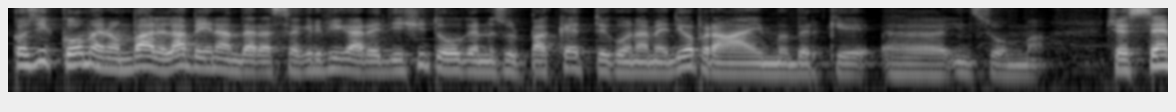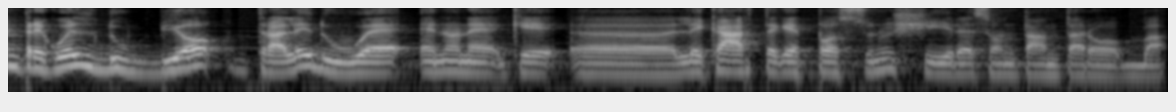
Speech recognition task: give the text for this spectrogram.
Così come non vale la pena andare a sacrificare 10 token sul pacchetto Icona Medio Prime perché, eh, insomma, c'è sempre quel dubbio tra le due e non è che eh, le carte che possono uscire sono tanta roba.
